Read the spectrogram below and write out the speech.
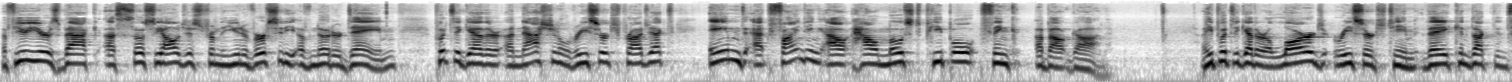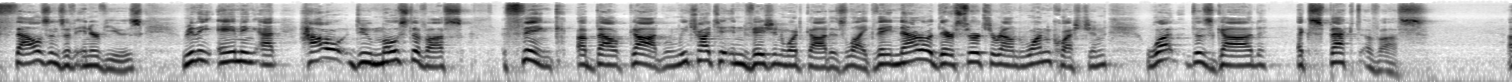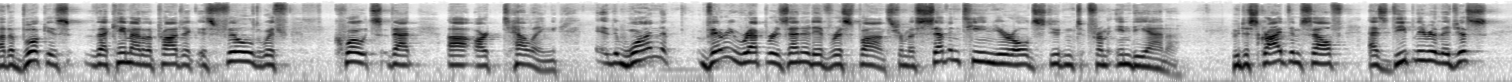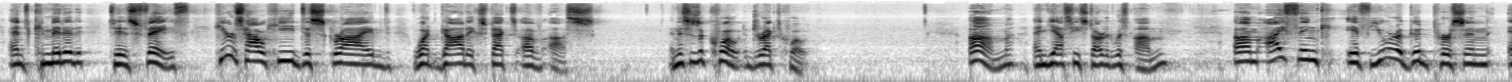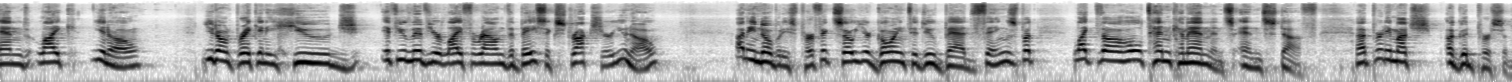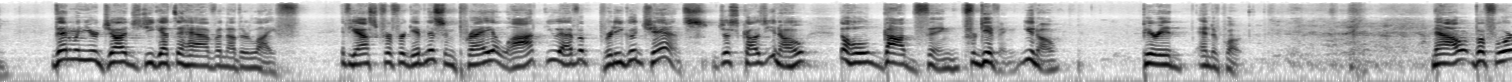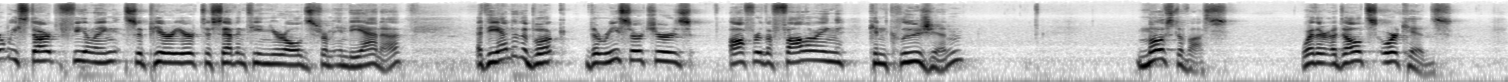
A few years back, a sociologist from the University of Notre Dame put together a national research project aimed at finding out how most people think about God. He put together a large research team. They conducted thousands of interviews, really aiming at how do most of us think about God when we try to envision what God is like. They narrowed their search around one question What does God expect of us? Uh, the book is, that came out of the project is filled with quotes that uh, are telling. One very representative response from a 17 year old student from Indiana who described himself as deeply religious and committed to his faith. Here's how he described what God expects of us. And this is a quote, a direct quote. Um, and yes, he started with um. Um, I think if you're a good person and, like, you know, you don't break any huge, if you live your life around the basic structure, you know. I mean, nobody's perfect, so you're going to do bad things, but like the whole Ten Commandments and stuff, uh, pretty much a good person. Then, when you're judged, you get to have another life. If you ask for forgiveness and pray a lot, you have a pretty good chance, just because, you know, the whole God thing, forgiving, you know. Period. End of quote. now, before we start feeling superior to 17 year olds from Indiana, at the end of the book, the researchers offer the following conclusion Most of us, whether adults or kids,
